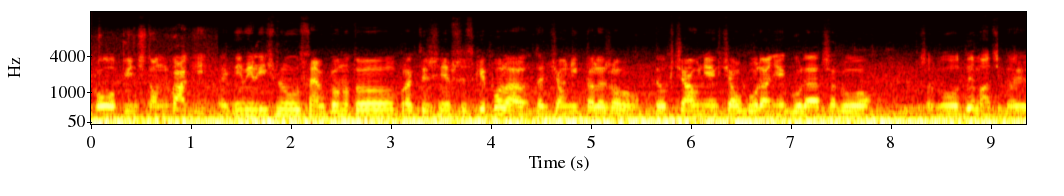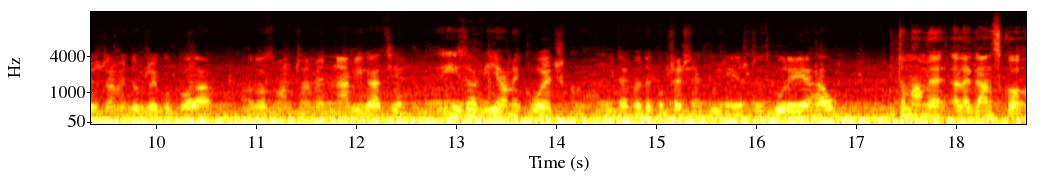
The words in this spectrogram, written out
około 5 ton wagi. Jak nie mieliśmy ósemką, no to praktycznie wszystkie pola ten ciągnik talerzował. To chciał, nie chciał, góra, nie góra, trzeba było, trzeba było dymać. Dojeżdżamy do brzegu pola, rozłączamy nawigację i zawijamy kółeczko. I tak będę poprzecznie, jak później jeszcze z góry jechał. I tu mamy elegancko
